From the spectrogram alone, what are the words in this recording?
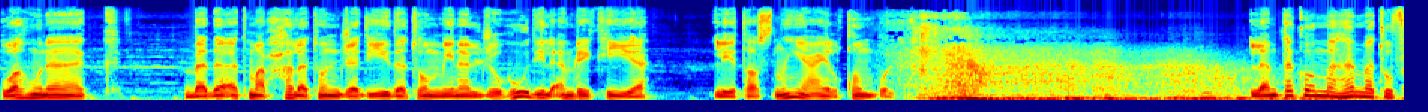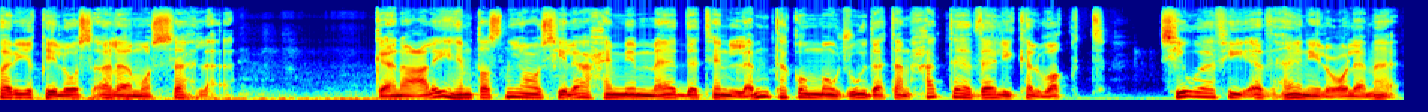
وهناك بدأت مرحلة جديدة من الجهود الأمريكية لتصنيع القنبلة. لم تكن مهمة فريق لوس ألاموس سهلة. كان عليهم تصنيع سلاح من مادة لم تكن موجودة حتى ذلك الوقت سوى في أذهان العلماء.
